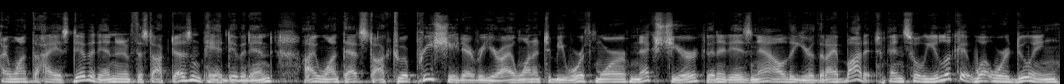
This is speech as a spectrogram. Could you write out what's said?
I want the highest dividend. And if the stock doesn't pay a dividend, I want that stock to appreciate every year. I want it to be worth more next year than it is now the year that I bought it. And so you look at what we're doing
